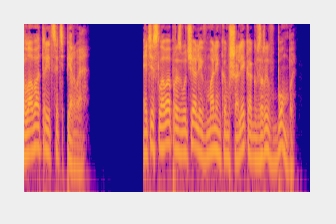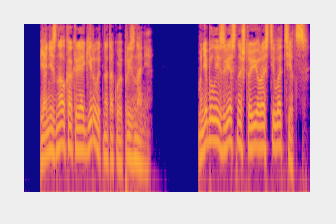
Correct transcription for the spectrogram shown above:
Глава 31. Эти слова прозвучали в маленьком шале, как взрыв бомбы. Я не знал, как реагировать на такое признание. Мне было известно, что ее растил отец.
